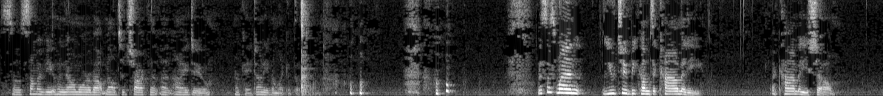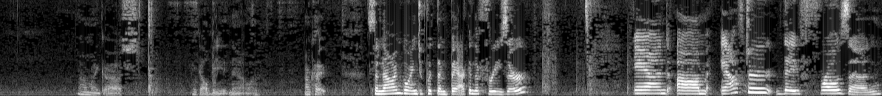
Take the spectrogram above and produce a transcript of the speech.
So some of you who know more about melted chocolate than I do Okay, don't even look at this one. this is when YouTube becomes a comedy. A comedy show. Oh my gosh. I think I'll be eating that one. Okay. So now I'm going to put them back in the freezer. And um, after they've frozen,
